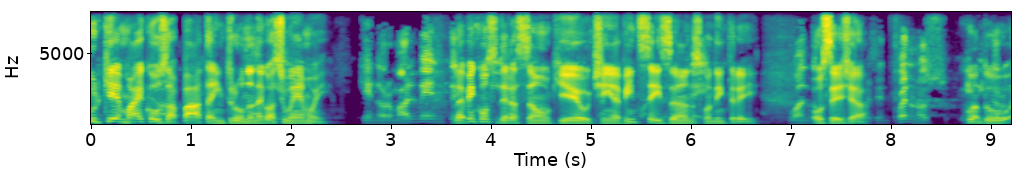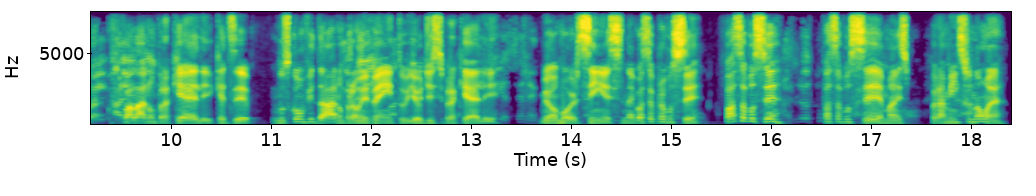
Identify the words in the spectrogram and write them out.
Por que Michael Zapata entrou no negócio Amway? Leve em consideração que eu tinha 26 anos quando entrei. Ou seja, quando falaram para Kelly, quer dizer, nos convidaram para um evento e eu disse para Kelly: "Meu amor, sim, esse negócio é para você. Faça você. Faça você, mas para mim isso não é."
